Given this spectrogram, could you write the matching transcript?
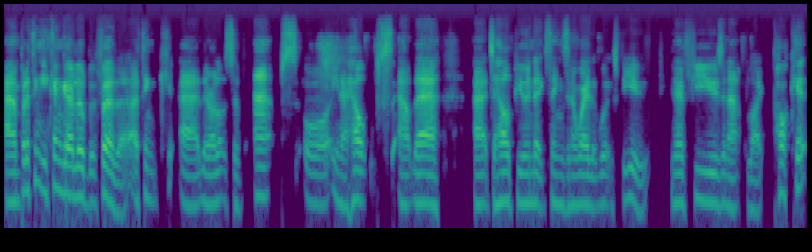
Um, but i think you can go a little bit further. I think uh, there are lots of apps or you know helps out there uh, to help you index things in a way that works for you you know if you use an app like pocket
